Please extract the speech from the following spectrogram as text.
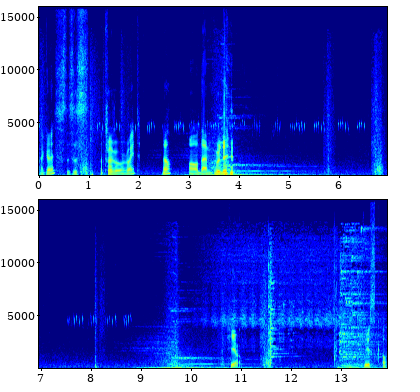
I guess this is a treasure, right? No? Oh damn, really? Here. Disc of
